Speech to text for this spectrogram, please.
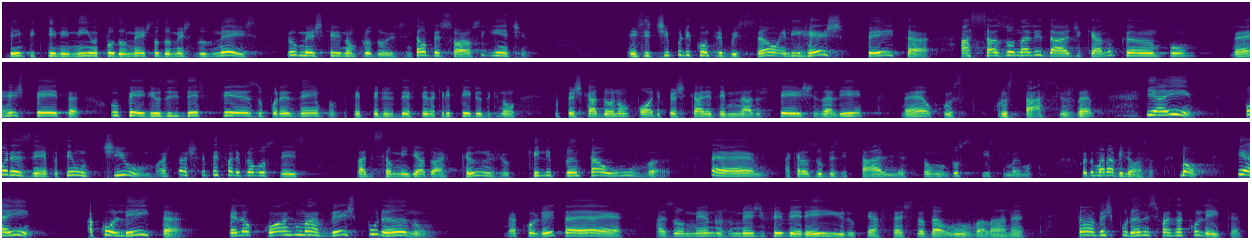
bem pequenininho todo mês, todo mês, todo mês, e o mês que ele não produz. Então, pessoal, é o seguinte, esse tipo de contribuição, ele respeita a sazonalidade que há no campo, né? respeita o período de defesa, por exemplo, tem período de defesa, aquele período que, não, que o pescador não pode pescar determinados peixes ali, né, crustáceos, né? E aí, por exemplo, tem um tio, acho que até falei para vocês, lá de São Miguel do Arcanjo, que ele planta uva. É, aquelas uvas Itálias são docíssimas, uma coisa maravilhosa. Bom, e aí, a colheita, ela ocorre uma vez por ano. A colheita é mais ou menos no mês de fevereiro, que tem a festa da uva lá, né? Então, uma vez por ano, se faz a colheita.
